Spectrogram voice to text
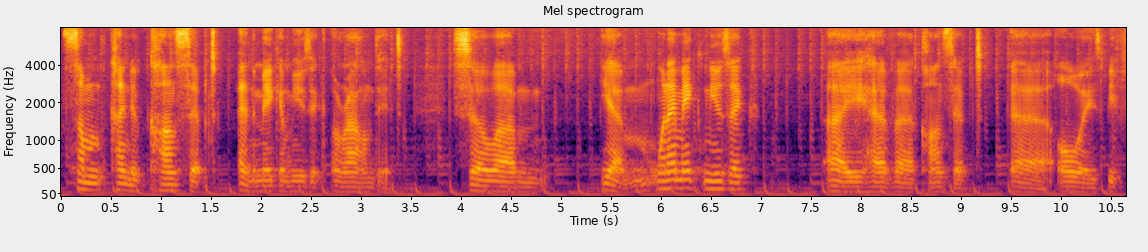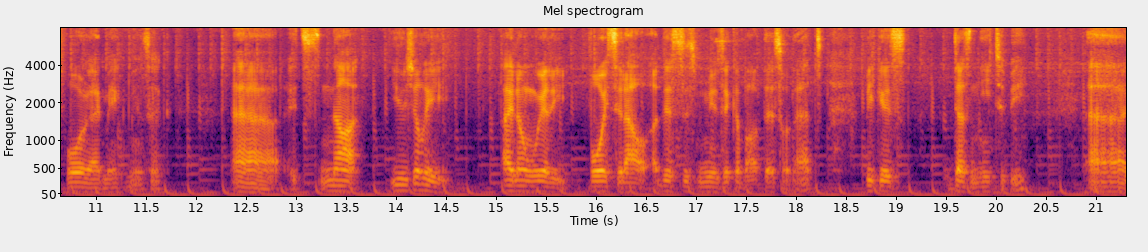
some kind of concept and make a music around it. So um, yeah, when I make music, I have a concept uh, always before I make music. Uh, it's not usually I don't really voice it out. This is music about this or that because it doesn't need to be. Uh,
